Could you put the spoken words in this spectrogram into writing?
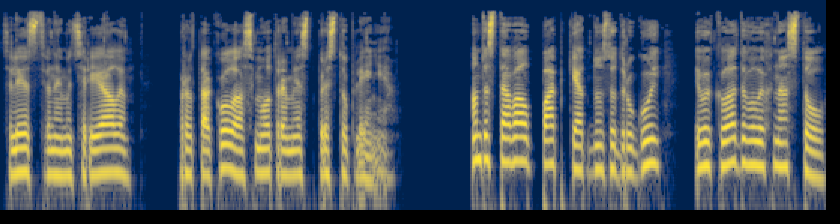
Следственные материалы, протокол осмотра мест преступления. Он доставал папки одну за другой и выкладывал их на стол.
